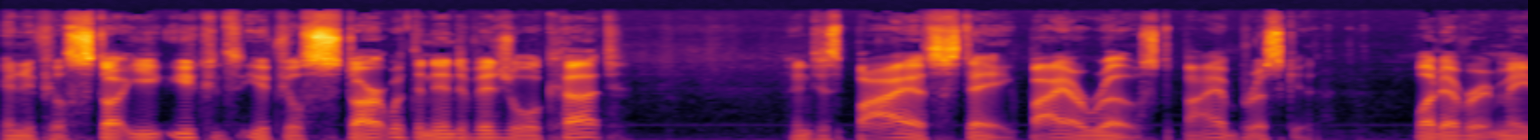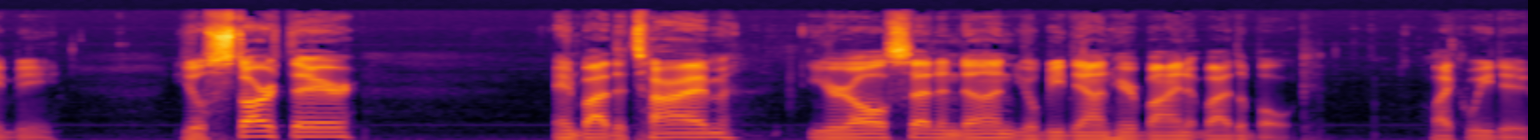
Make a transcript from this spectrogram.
And if you'll start, you, you could if you'll start with an individual cut, and just buy a steak, buy a roast, buy a brisket, whatever it may be. You'll start there, and by the time you're all said and done, you'll be down here buying it by the bulk, like we do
